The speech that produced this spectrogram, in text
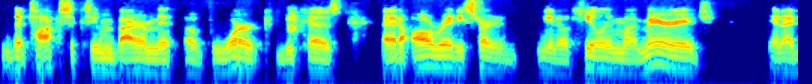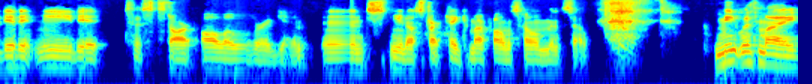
the toxic environment of work because I had already started, you know, healing my marriage and I didn't need it to start all over again and you know start taking my problems home. And so meet with my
